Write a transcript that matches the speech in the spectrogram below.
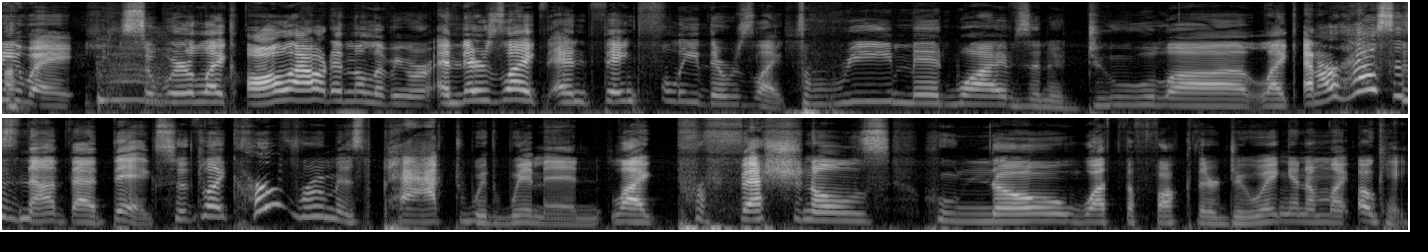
anyway, so we're like all out in the living room, and there's like, and thankfully there was like three midwives and a doula, like, and our house is not that big, so like her room is packed with women, like professionals who know what the fuck they're doing, and I'm like, okay,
